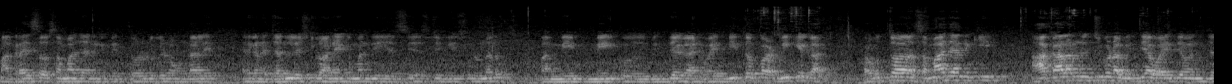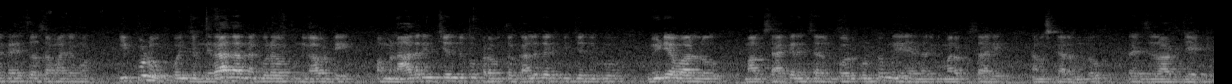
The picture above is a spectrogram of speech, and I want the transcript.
మా క్రైస్తవ సమాజానికి మీరు తోడుగా ఉండాలి. ఎందుకంటే జర్నలిస్టులు అనేక మంది ఎస్సీ ఎస్టీ బీసీలు ఉన్నారు. మీ మీకు విద్య కానీ వైద్య మీతో పాటు మీకే కాదు. ప్రభుత్వ సమాజానికి ఆ కాలం నుంచి కూడా విద్యా వైద్యం అందించే క్రైస్తవ సమాజం ఇప్పుడు కొంచెం నిరాదరణకు గురవుతుంది కాబట్టి మమ్మల్ని ఆదరించేందుకు ప్రభుత్వం కళ్ళు తెరిపించేందుకు మీడియా వాళ్ళు మాకు సహకరించాలని కోరుకుంటూ మీ అందరికీ మరొకసారి నమస్కారములు. ప్రైజ్ లాడ్ జేపీ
